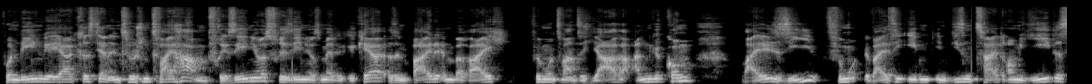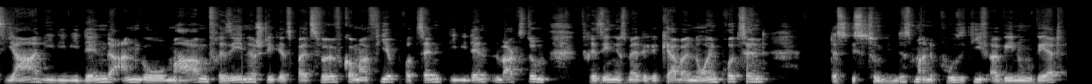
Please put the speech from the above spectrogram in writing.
von denen wir ja, Christian, inzwischen zwei haben. Fresenius, Fresenius Medical Care sind beide im Bereich 25 Jahre angekommen, weil sie, weil sie eben in diesem Zeitraum jedes Jahr die Dividende angehoben haben. Fresenius steht jetzt bei 12,4 Prozent Dividendenwachstum, Fresenius Medical Care bei 9 Prozent das ist zumindest mal eine Positiverwähnung wert.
